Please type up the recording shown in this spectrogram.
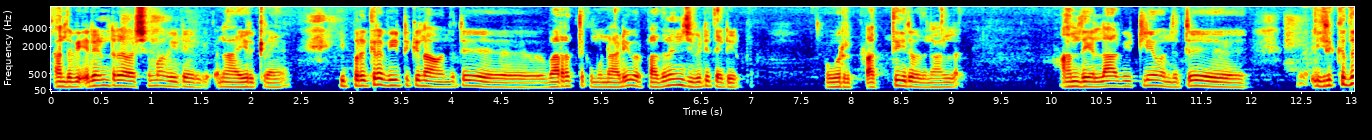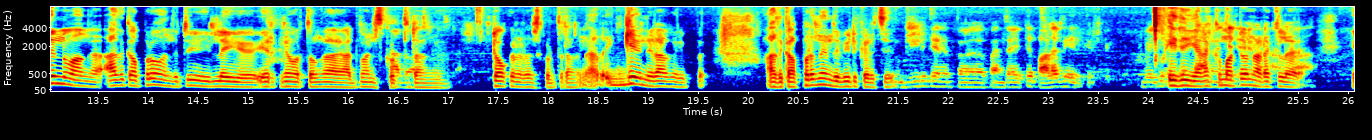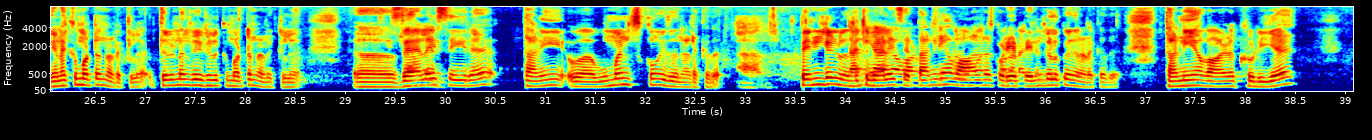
அந்த ரெண்டரை வருஷமாக வீடு இருக்கு நான் இருக்கிறேன். இப்போ இருக்கிற வீட்டுக்கு நான் வந்துட்டு வர்றதுக்கு முன்னாடி ஒரு பதினஞ்சு வீடு தேடி இருப்பேன். ஒரு பத்து இருபது நாளில். அந்த எல்லா வீட்லேயும் வந்துட்டு இருக்குதுன்னு வாங்க அதுக்கப்புறம் வந்துட்டு இல்லை ஏற்கனவே ஒருத்தவங்க அட்வான்ஸ் கொடுத்துட்டாங்க. டோக்கன் அட்வான்ஸ் கொடுத்துட்டாங்க. நிறைய நிராகரிப்பு. அதுக்கப்புறம் தான் இந்த வீடு கிடச்சிது. வீடு பஞ்சாயத்து பல பேருக்கு இது எனக்கு மட்டும் நடக்கல. எனக்கு மட்டும் நடக்கல. திருநங்கைகளுக்கு மட்டும் நடக்கல. வேலை. செய்கிற தனி உமன்ஸ்க்கும் இது நடக்குது. பெண்கள் வந்துட்டு வேலை செய்ய தனியாக வாழக்கூடிய பெண்களுக்கும் இது நடக்குது. தனியாக வாழக்கூடிய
